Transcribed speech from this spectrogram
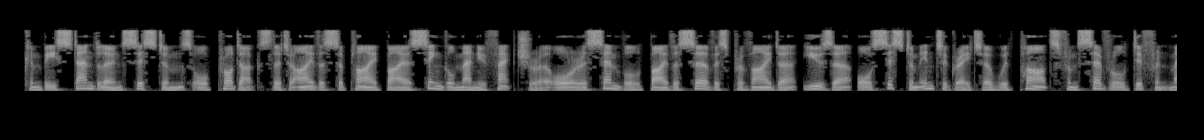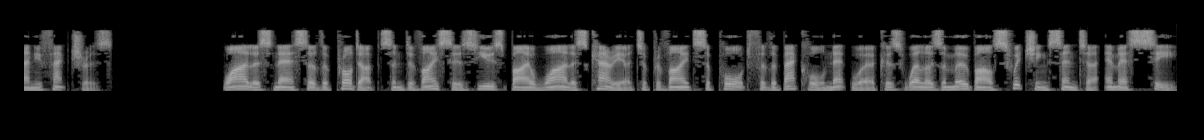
can be standalone systems or products that are either supplied by a single manufacturer or are assembled by the service provider user or system integrator with parts from several different manufacturers. Wireless NES are the products and devices used by a wireless carrier to provide support for the backhaul network as well as a mobile switching center MSC.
